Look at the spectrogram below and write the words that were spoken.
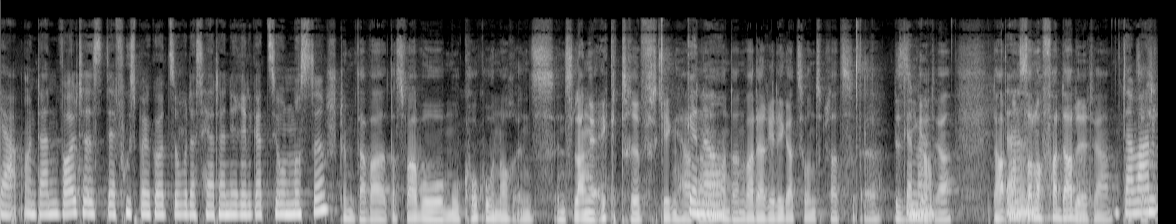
Ja, und dann wollte es der Fußballgott so, dass Hertha in die Relegation musste. Stimmt, da war, das war, wo Mukoko noch ins, ins lange Eck trifft gegen Hertha. Genau. Ne? Und dann war der Relegationsplatz äh, besiegelt. Genau. Ja. Da hat man es Dann- noch verdaddelt. Ja, Da waren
